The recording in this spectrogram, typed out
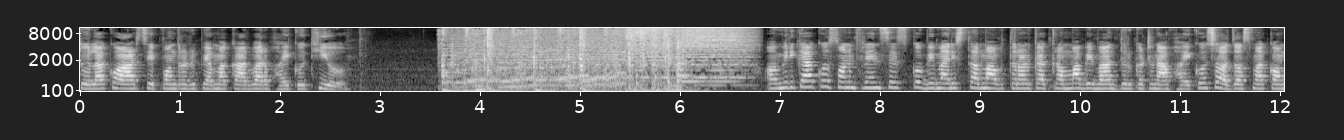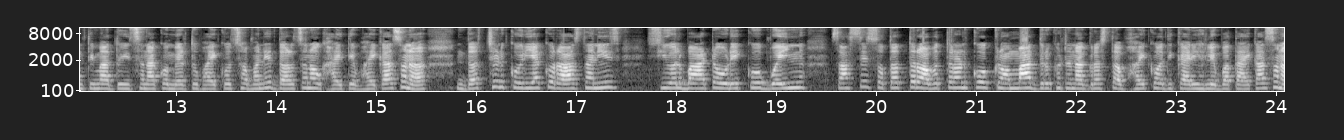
तोलाको आठ सय पन्ध्र रुपियाँमा कारोबार भएको थियो। अमेरिकाको सन फ्रान्सिस्को विमानस्थलमा अवतरणका क्रममा विमान दुर्घटना भएको छ जसमा कम्तीमा दुईजनाको मृत्यु भएको छ भने दर्जनौ घाइते भएका छन्। दक्षिण कोरियाको राजधानी सियोलबाट उडेको बोइङ सात सय सतहत्तर अवतरणको क्रममा दुर्घटनाग्रस्त भएको अधिकारीहरूले बताएका छन्।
